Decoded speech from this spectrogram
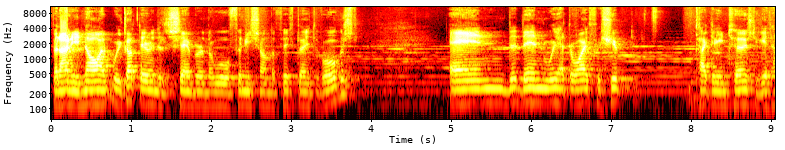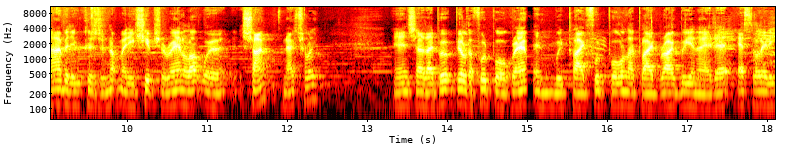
But only nine, we got there in December and the war finished on the 15th of August. And then we had to wait for a ship, take it in turns to get home but because there's not many ships around, a lot were sunk naturally. And so they built a football ground and we played football and they played rugby and they had athletic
